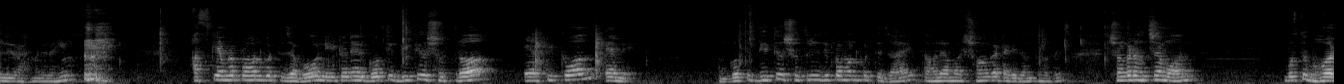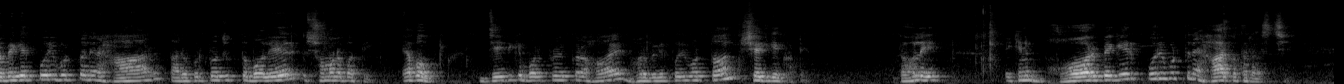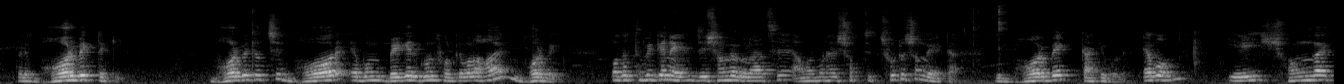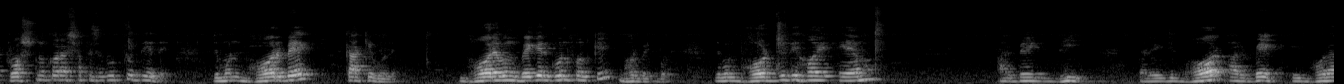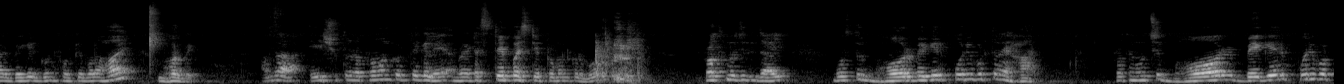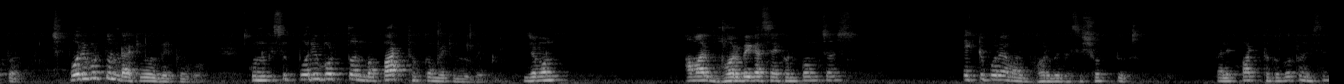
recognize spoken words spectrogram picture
বিসমিল্লাহির রহমানির রহিম। আজকে আমরা প্রমাণ করতে যাব নিউটনের গতির দ্বিতীয় সূত্র এফ ইকুয়াল এম এ গতির দ্বিতীয় সূত্র যদি প্রমাণ করতে যাই, তাহলে আমার সংজ্ঞাটাকে জানতে হবে। সংজ্ঞাটা হচ্ছে এমন, বস্তু ভরবেগের পরিবর্তনের হার, তার উপর প্রযুক্ত বলের সমানুপাতিক, এবং যেদিকে বল প্রয়োগ করা হয়, ভরবেগের পরিবর্তন সেদিকে ঘটে। তাহলে এখানে ভরবেগের পরিবর্তনের হার কথাটা আসছে। তাহলে ভরবেগটা কি? ভরবেগ হচ্ছে ভর এবং বেগের গুণফলকে বলা হয় ভরবেগ। পদার্থবিজ্ঞানের যে সংজ্ঞাগুলো আছে, আমার মনে হয় সবচেয়ে ছোট সংজ্ঞা এটা, যে ভরবেগ কাকে বলে? এবং এই সংজ্ঞায় প্রশ্ন করার সাথে সাথে উত্তর দিয়ে দেয়, যেমন ভরবেগ কাকে বলে? ভর এবং বেগের গুণ গুণফলকে ভরবেগ বলে। যেমন ভর যদি হয় এম আর বেগ ভি, তাহলে এই যে ভর আর বেগ, এই ভর আর বেগের গুণফলকে বলা হয় ভরবেগ। আমরা এই সূত্রটা প্রমাণ করতে গেলে আমরা এটা স্টেপ বাই স্টেপ প্রমাণ করব। প্রথমে যদি যাই, বস্তুর ভর বেগের পরিবর্তনের হার। প্রথমে হচ্ছে ভর বেগের পরিবর্তন। পরিবর্তনটা কীভাবে বের করব? কোনো কিছুর পরিবর্তন বা পার্থক্য আমরা কীভাবে বের করি? যেমন, আমার ভর বেগ আছে এখন পঞ্চাশ। একটু পরে আমার ভর বেগ হয়েছে সত্তর। তাহলে পার্থক্য কত হয়েছে?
